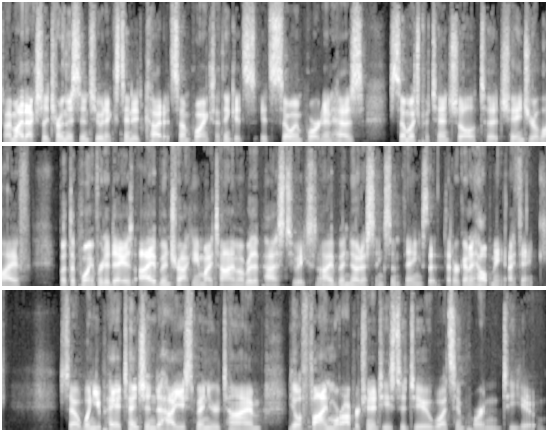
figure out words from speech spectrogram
So I might actually turn this into an extended cut at some point because I think it's it's so important. It has so much potential to change your life. But the point for today is I've been tracking my time over the past two weeks and I've been noticing some things that, that are going to help me, I think. So when you pay attention to how you spend your time, you'll find more opportunities to do what's important to you.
